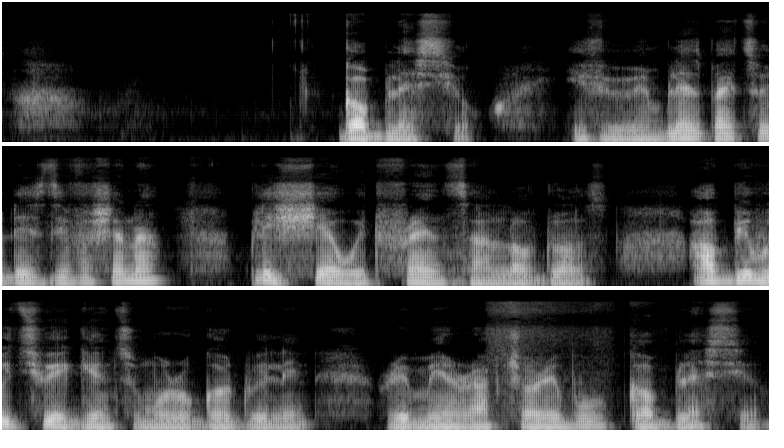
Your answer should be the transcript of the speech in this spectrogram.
God bless you. If you've been blessed by today's devotional, please share with friends and loved ones. I'll be with you again tomorrow, God willing. Remain rapturable. God bless you.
